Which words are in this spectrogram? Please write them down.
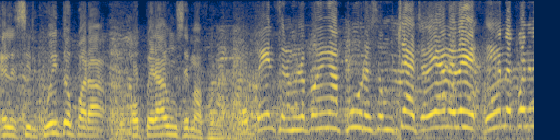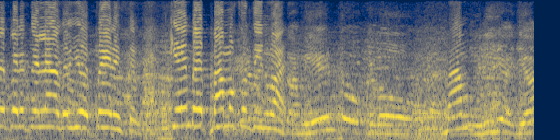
el circuito para operar un semáforo. Espérense, no me lo pongan en apuro esos muchachos. Déjame ver, déjame ponerme para este lado yo, espérense. ¿Quién va? Vamos a continuar. ayuntamiento que lo dirige allá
